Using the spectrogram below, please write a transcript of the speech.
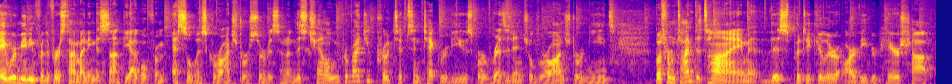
Hey, we're meeting for the first time. My name is Santiago from SOS Garage Door Service, and on this channel, we provide you pro tips and tech reviews for residential garage door needs. But from time to time, this particular RV repair shop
